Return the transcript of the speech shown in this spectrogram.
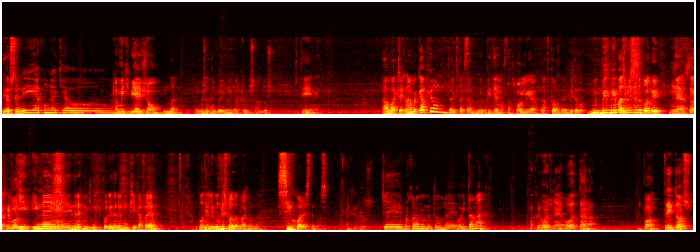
Δύο σερί έχουν και ο... και ο Μίκη Βιαϊζόν. Ναι, νομίζω δεν πρέπει να υπάρχει κάποιος άλλος. Αυτή είναι. Άμα ξεχνάμε κάποιον, εντάξει, θα κάνουμε τώρα. Πείτε μας τα σχόλια. Αυτό, ναι, πείτε μου. Μη, μη, μη μας βρίσκετε πολύ. Ναι, αυτό ακριβώς. Ε, Είναι, δεν έχουμε κοιμηθεί πολύ, δεν έχουμε πιει καφέ. Οπότε είναι λίγο δύσκολα τα πράγματα. Συγχωρέστε μας. Ακριβώς. Και προχωράμε με τον ε, ο Ιτανάκ. Ακριβώς, ναι, ο Τάνακ. Λοιπόν, τρίτος,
